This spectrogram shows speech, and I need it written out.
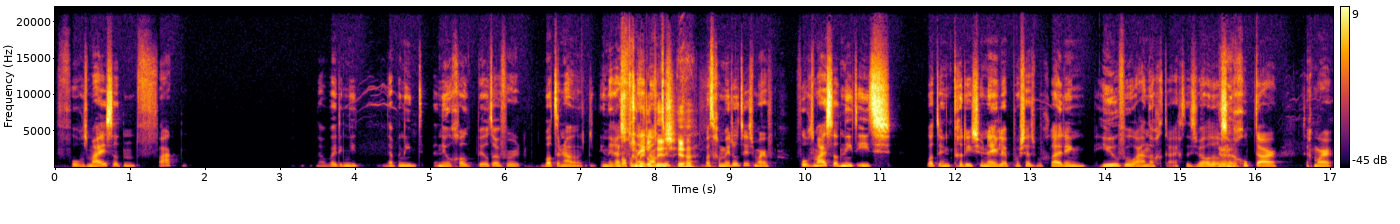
volgens mij is dat een vaak. Nou, weet ik niet. Dan heb ik niet een heel groot beeld over wat er nou in de rest Wat van gemiddeld Nederland is? Ja. wat gemiddeld is. Maar volgens mij is dat niet iets wat in traditionele procesbegeleiding heel veel aandacht krijgt. Dus wel dat als ja. een groep daar zeg maar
